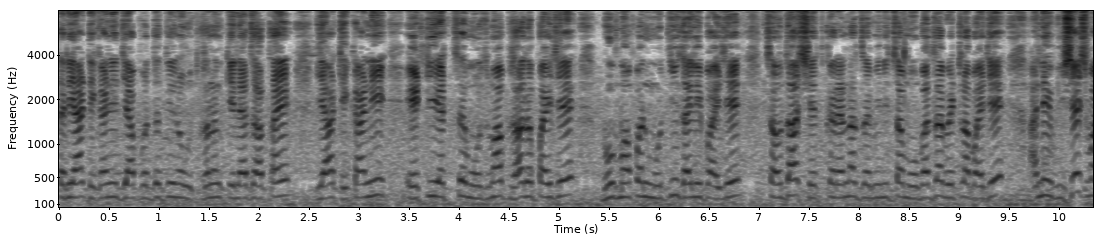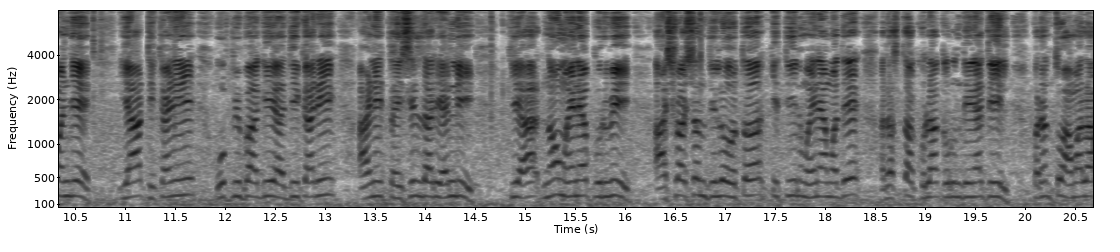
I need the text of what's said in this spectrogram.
तर या ठिकाणी ज्या पद्धतीनं उत्खनन केल्या जात आहे या ठिकाणी ए टी एचचं मोजमाप झालं पाहिजे भूमापन मोजणी झाली पाहिजे चौदा शेतकऱ्यांना जमिनीचा मोबदला भेटला पाहिजे आणि विशेष म्हणजे या ठिकाणी उपविभागीय अधिकारी आणि तहसीलदार यांनी की या नऊ महिन्यापूर्वी आश्वासन दिलं होतं की तीन महिन्यामध्ये रस्ता खुला करून देण्यात येईल. परंतु आम्हाला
